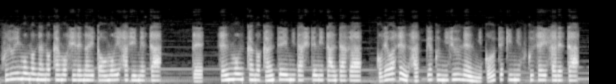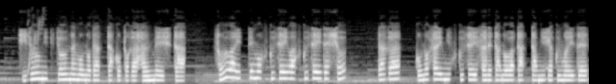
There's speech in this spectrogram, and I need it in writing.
古いものなのかもしれないと思い始めた。で、専門家の鑑定に出してみたんだが、これは1820年に公的に複製された。非常に貴重なものだったことが判明した。そうは言っても複製は複製でしょ？だが、この際に複製されたのはたった200枚で、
